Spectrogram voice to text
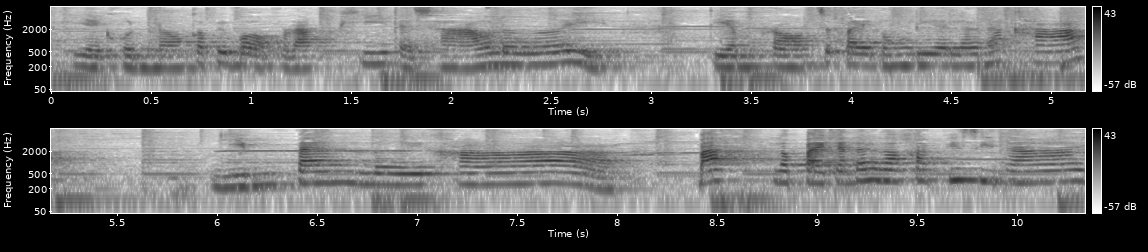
ๆยายคนน้องก็ไปบอกรักพี่แต่เช้าเลย เตรียมพร้อมจะไปโรงเรียนแล้วนะคะ ยิ้มแป้นเลยค่ะปะเราไปกันได้แล้วค่ะพี่ซีนาย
